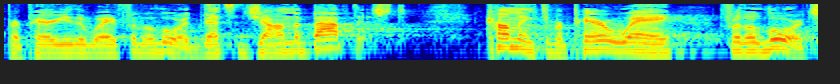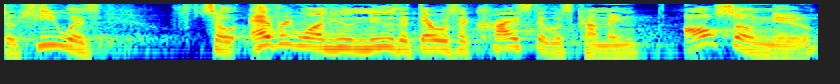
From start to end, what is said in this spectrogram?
Prepare you the way for the Lord. That's John the Baptist coming to prepare way for the Lord. So he was, so everyone who knew that there was a Christ that was coming also knew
